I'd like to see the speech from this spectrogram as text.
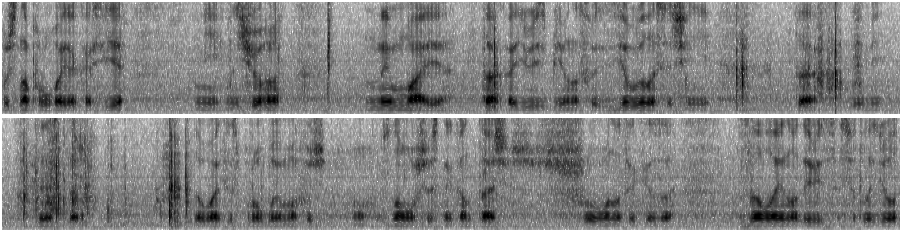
хоч напруга якась є. Ні, нічого немає. Так, а USB у нас ось з'явилося чи ні? Так, де мій тестер? Давайте спробуємо, хоч о, знову щось не контачить. Що воно таке за, за лайно? Дивіться, світлодіод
